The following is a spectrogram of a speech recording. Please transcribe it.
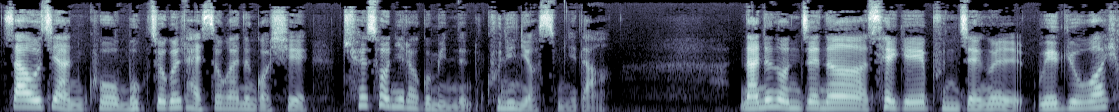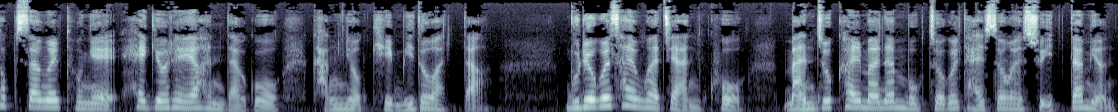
싸우지 않고 목적을 달성하는 것이 최선이라고 믿는 군인이었습니다. 나는 언제나 세계의 분쟁을 외교와 협상을 통해 해결해야 한다고 강력히 믿어왔다. 무력을 사용하지 않고 만족할 만한 목적을 달성할 수 있다면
